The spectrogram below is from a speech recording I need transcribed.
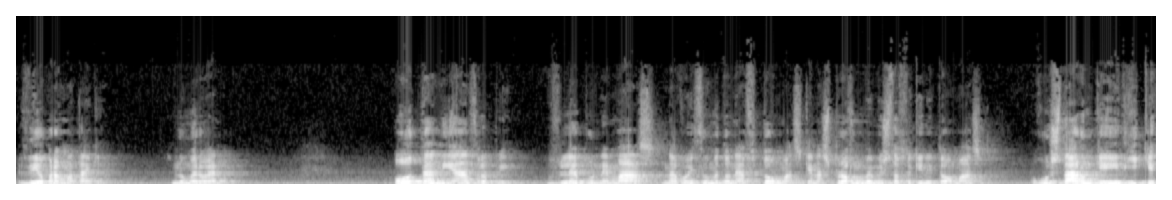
Δύο πραγματάκια. Νούμερο ένα. Όταν οι άνθρωποι βλέπουν εμάς να βοηθούμε τον εαυτό μας και να σπρώχνουμε εμείς το αυτοκίνητό μας, γουστάρουν και οι ίδιοι και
